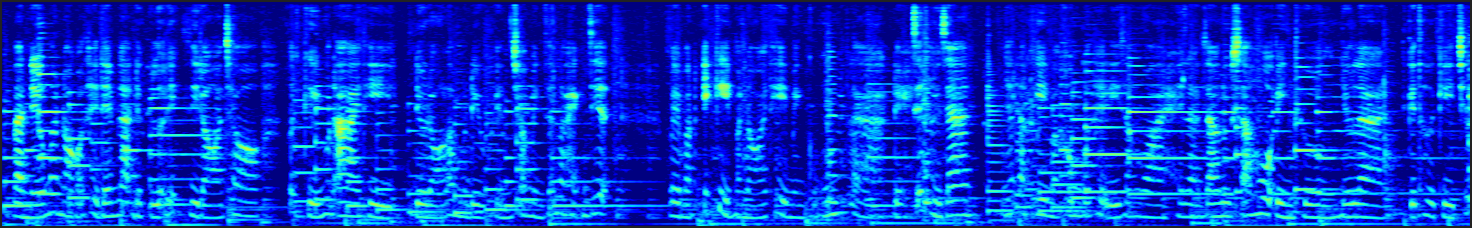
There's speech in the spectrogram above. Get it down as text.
Và nếu mà nó có thể đem lại được lợi ích gì đó cho bất kỳ một ai thì điều đó là một điều khiến cho mình rất là hãnh diện. Về mặt ích kỷ mà nói thì mình cũng là để giết thời gian, nhất là khi mà không có thể đi ra ngoài hay là giao lưu xã hội bình thường như là cái thời kỳ trước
